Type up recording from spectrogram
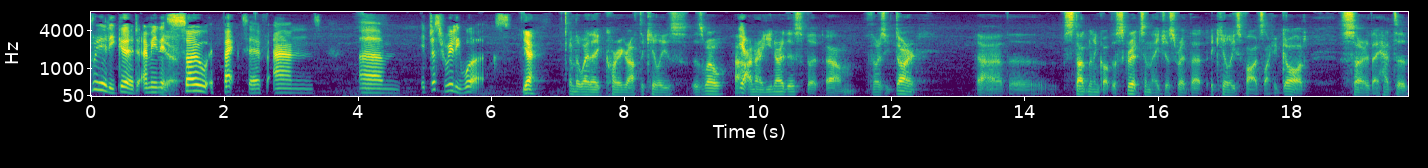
really good. I mean, it's Yeah. so effective and um, it just really works. Yeah, and the way they choreographed Achilles as well. Uh, Yeah. I know you know this, but um, for those who don't, uh, the stuntman got the script and they just read that Achilles fights like a god, so they had to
